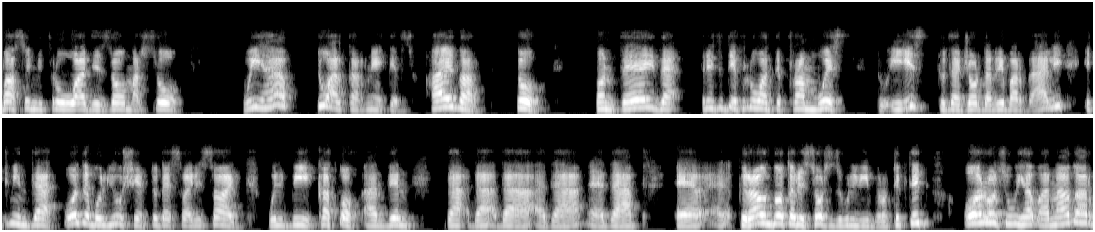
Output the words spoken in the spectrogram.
passing through Wadi Zomar. So we have two alternatives, either to convey the treated effluent from west to east to the Jordan River Valley. It means that all the pollution to the Israeli side will be cut off and then the, the, the, the, uh, the uh, groundwater resources will be protected. Or also we have another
